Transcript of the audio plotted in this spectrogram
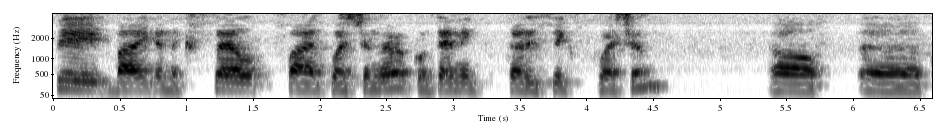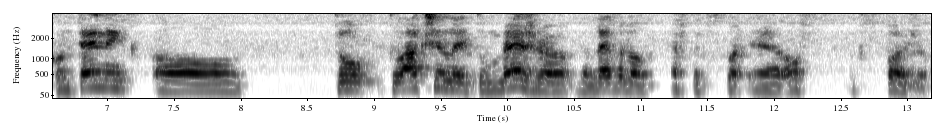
P by an Excel file questionnaire containing 36 questions, uh, uh, containing uh, to, to actually to measure the level of, of, expo- uh, of exposure.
